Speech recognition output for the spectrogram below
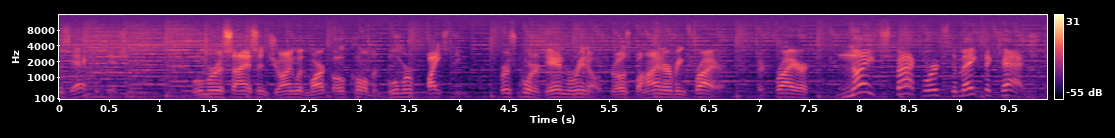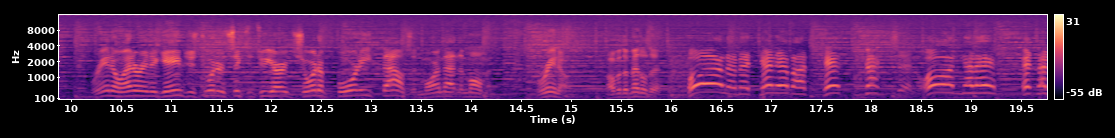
was air conditioned. Boomer Esiason joined with Marco Coleman. Boomer feisty. First quarter, Dan Marino throws behind Irving Fryar. But Fryar knifes backwards to make the catch. Marino entering the game just 262 yards short of 40,000. More on that in a moment. Marino over the middle to Oh, let me tell you about Ted Jackson. Oh, Nelly, it's a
